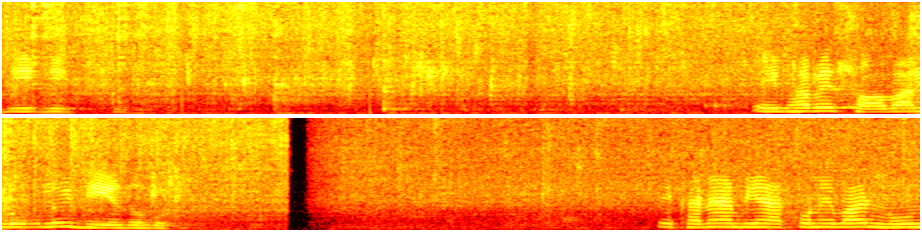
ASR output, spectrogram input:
দিয়ে দিচ্ছি। এইভাবে সব আলুগুলোই দিয়ে দেবো। এখানে আমি এখন এবার নুন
